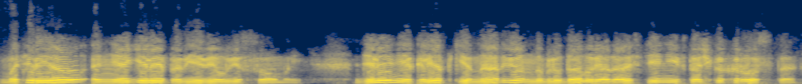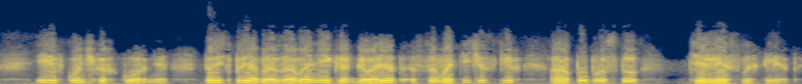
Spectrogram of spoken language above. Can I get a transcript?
Материал Негеле предъявил весомый. Деление клетки на две он наблюдал у ряда растений в точках роста и в кончиках корня, то есть при образовании, как говорят, соматических, а попросту телесных клеток.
